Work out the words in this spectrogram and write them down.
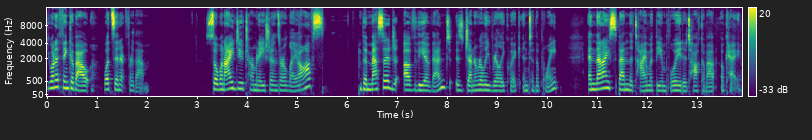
You want to think about what's in it for them. So when I do terminations or layoffs, the message of the event is generally really quick and to the point. And then I spend the time with the employee to talk about okay,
